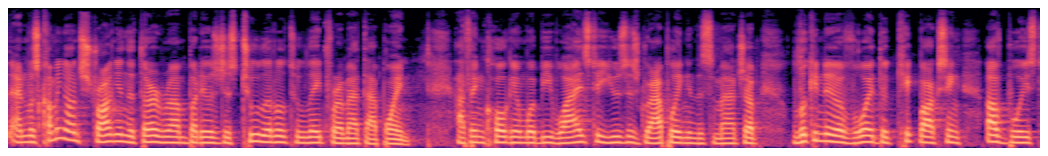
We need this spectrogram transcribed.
and was coming on strong in the third round, but it was just too little too late for him at that point. I think Colgan would be wise to use his grappling in this matchup, looking to avoid the kickboxing of Buist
